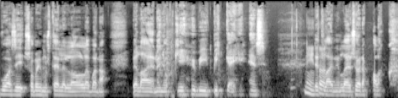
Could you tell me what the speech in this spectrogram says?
vuosi sopimustelellä olevana pelaajana jokin hyviin pikkeihin ensin niin, deadlineilla ja syödä palkkaa.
